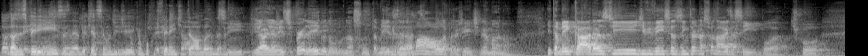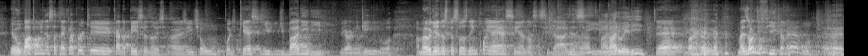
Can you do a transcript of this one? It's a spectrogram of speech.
das experiências, né? Do que é ser um DJ, que é um pouco diferente então a banda, né? Sim, e aí a gente super leigo no, no assunto também, eles deram uma aula pra gente, né, mano? E também caras de, de vivências internacionais, assim, porra. Tipo, eu bato muito nessa tecla porque, cara, pensa, nós, a gente é um podcast de, de Bariri, tá ligado? Ninguém. A maioria das pessoas nem conhecem a nossa cidade, assim. Barueri? É, Barueri. Mas onde fica mesmo? É,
